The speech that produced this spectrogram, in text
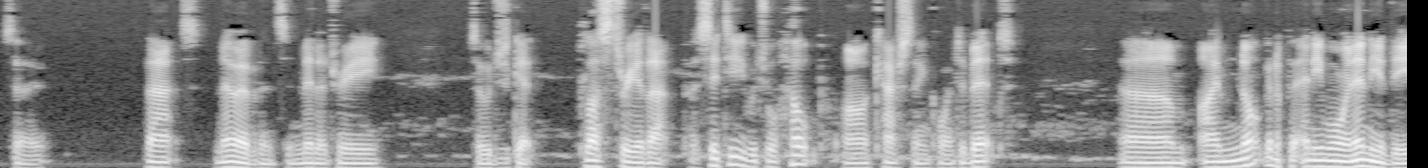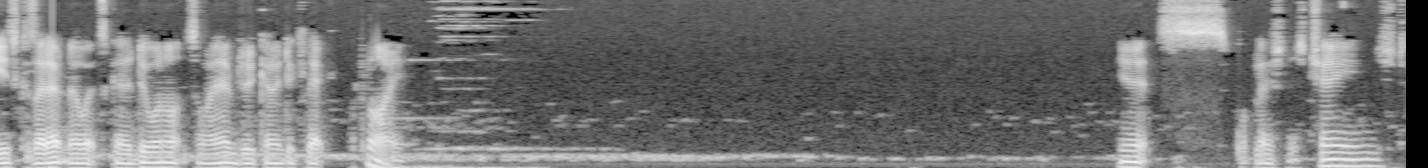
So that, no evidence in military, so we'll just get plus three of that per city, which will help our cash thing quite a bit. Um, I'm not going to put any more in any of these because I don't know what it's going to do or not, so I am just going to click apply. Units, population has changed.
